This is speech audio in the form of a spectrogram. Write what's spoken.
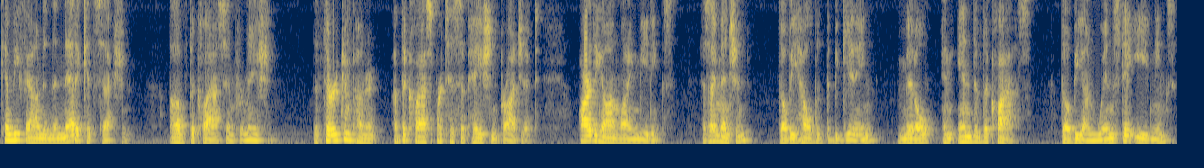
can be found in the netiquette section of the class information. The third component of the class participation project are the online meetings. As I mentioned, they'll be held at the beginning, middle, and end of the class. They'll be on Wednesday evenings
